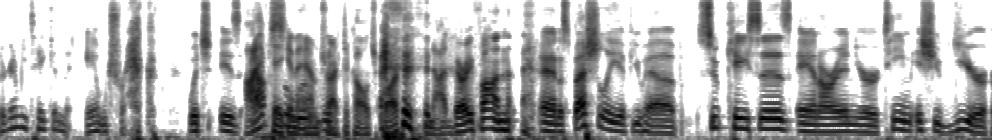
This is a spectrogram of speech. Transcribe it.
they're going to be taking the Amtrak, which is I've taken the Amtrak to College Park. Not very fun. and especially if you have suitcases and are in your team issued gear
